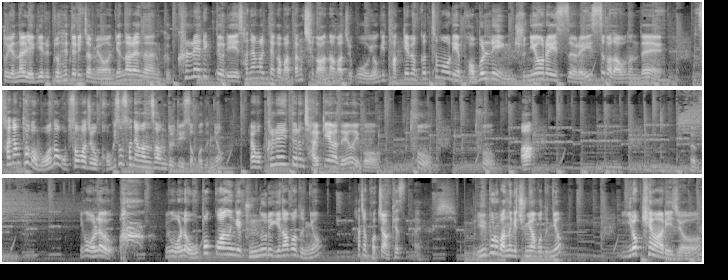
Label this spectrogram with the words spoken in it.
또 옛날 얘기를 또 해드리자면 옛날에는 그 클레릭들이 사냥할 때가 마땅치가 않아가지고 여기 다 깨면 끄트머리에 버블링, 주니어 레이스, 레이스가 나오는데 사냥터가 워낙 없어가지고 거기서 사냥하는 사람들도 있었거든요? 그리고 클레릭들은 잘 깨야 돼요 이거. 투, 투, 아. 흠. 이거 원래 이거 원래 옷 벗고 하는 게 국룰이긴 하거든요? 하지만 벗지 않겠... 아휴 씨. 일부러 맞는 게 중요하거든요? 이렇게 말이죠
